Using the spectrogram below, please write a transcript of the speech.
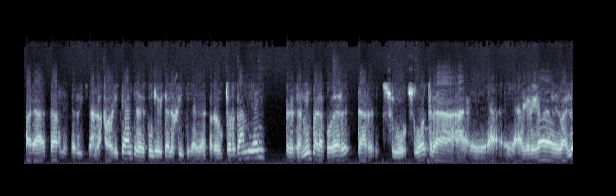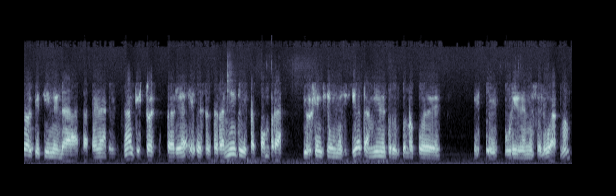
para darle servicio a los fabricantes desde el punto de vista logístico y al productor también, pero también para poder dar su, su otra eh, agregada de valor que tiene la, cadena tradicional, que es todo este asesoramiento y esta compra de urgencia y necesidad, también el productor lo puede este, cubrir en ese lugar, ¿no?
